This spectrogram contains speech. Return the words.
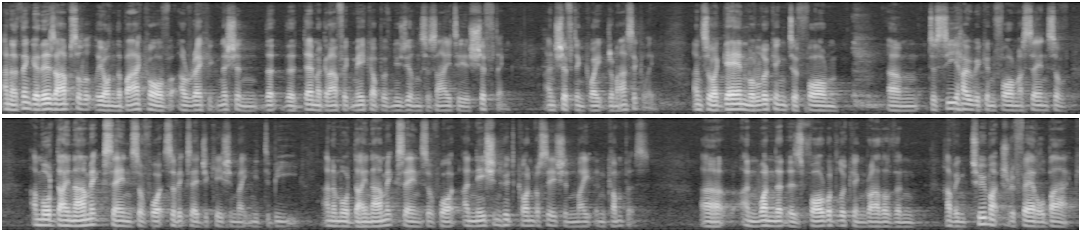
And I think it is absolutely on the back of a recognition that the demographic makeup of New Zealand society is shifting, and shifting quite dramatically. And so again, we're looking to form, um, to see how we can form a sense of, a more dynamic sense of what civics education might need to be, and a more dynamic sense of what a nationhood conversation might encompass uh, and one that is forward-looking rather than having too much referral back.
